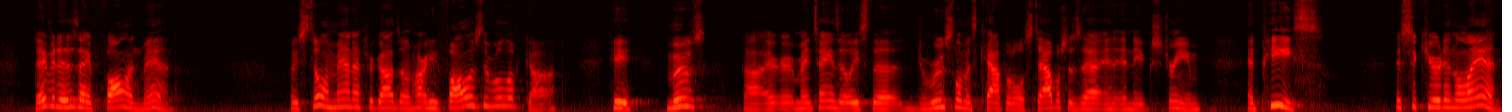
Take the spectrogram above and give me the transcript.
David is a fallen man, but he's still a man after God's own heart. He follows the rule of God. He moves, uh, or maintains at least the Jerusalem as capital, establishes that in, in the extreme, and peace is secured in the land.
